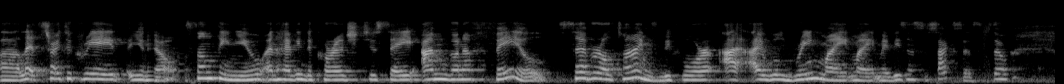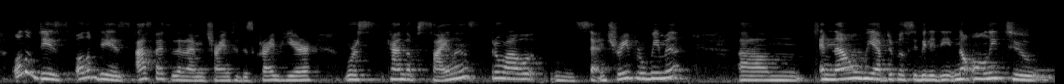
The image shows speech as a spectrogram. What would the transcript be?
uh, let's try to create, you know, something new and having the courage to say, I'm gonna fail several times before I, I will bring my, my, my business to success. So all of these, all of these aspects that I'm trying to describe here were kind of silenced throughout century for women. Um, and now we have the possibility not only to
